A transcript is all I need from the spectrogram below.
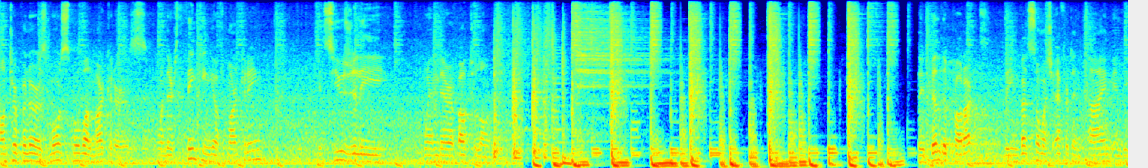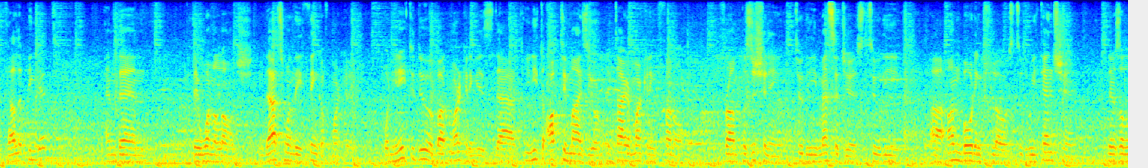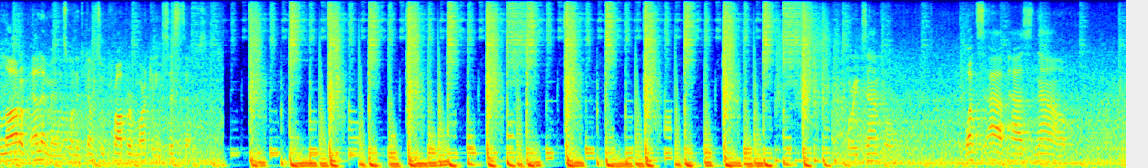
entrepreneurs, most mobile marketers, when they're thinking of marketing, it's usually when they're about to launch. They build a product, they invest so much effort and time in developing it, and then they want to launch. That's when they think of marketing. What you need to do about marketing is that you need to optimize your entire marketing funnel from positioning to the messages to the uh, onboarding flows to the retention. There's a lot of elements when it comes to proper marketing systems. For example, WhatsApp has now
